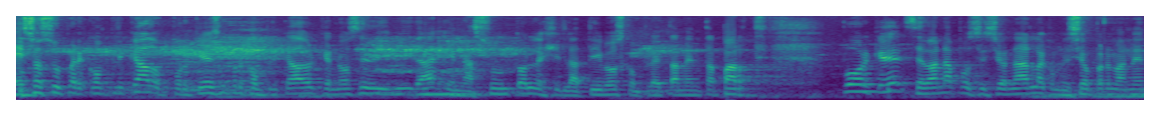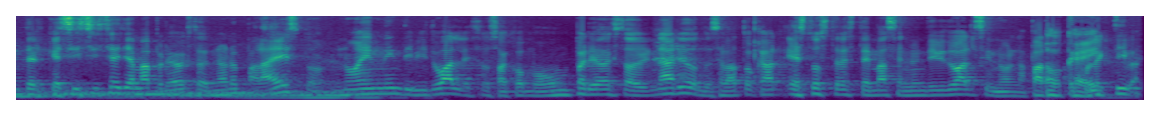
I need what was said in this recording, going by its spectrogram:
eso es súper complicado. porque es súper complicado el que no se divida en asuntos legislativos completamente aparte? Porque se van a posicionar la comisión permanente, el que sí, sí se llama periodo extraordinario para esto, no en individuales, o sea, como un periodo extraordinario donde se va a tocar estos tres temas en lo individual, sino en la parte colectiva.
